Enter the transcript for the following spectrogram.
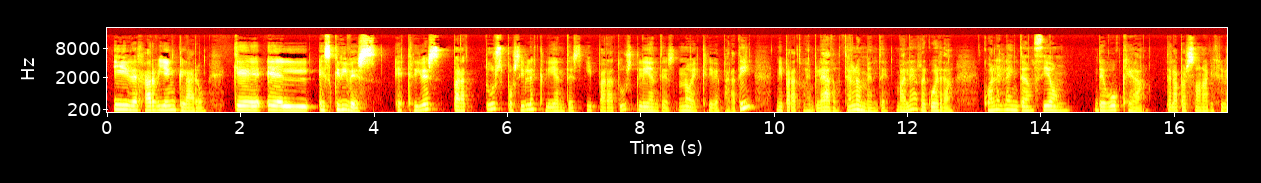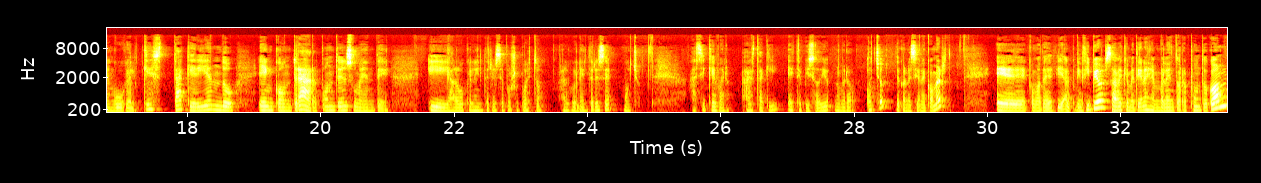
y dejar bien claro que el escribes, escribes para tus posibles clientes y para tus clientes, no escribes para ti, ni para tus empleados. Tenlo en mente, ¿vale? Recuerda, ¿cuál es la intención de búsqueda de la persona que escribe en Google? ¿Qué está queriendo encontrar? Ponte en su mente. Y algo que le interese, por supuesto, algo que le interese mucho. Así que bueno, hasta aquí este episodio número 8 de Conexión e-commerce. Eh, como te decía al principio, sabes que me tienes en belentorres.com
